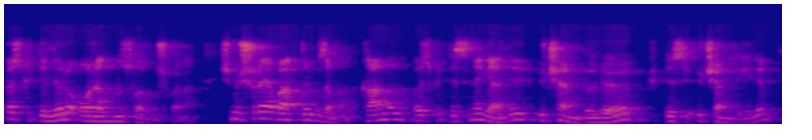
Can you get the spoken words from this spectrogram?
Öz kütleleri oranını sormuş bana. Şimdi şuraya baktığım zaman K'nın öz kütlesine geldi. 3M bölü kütlesi 3M diyelim.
